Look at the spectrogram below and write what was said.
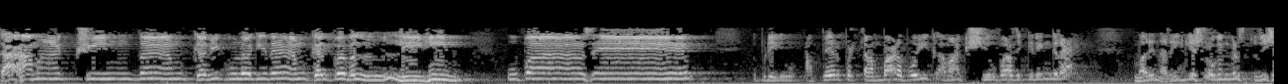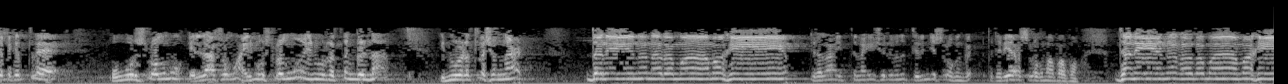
காமாட்சிந்தாம் கவிகுலகிதாம் கல்பவல்லீம் உபாசே. இப்படி அப்பேற்பட்ட அம்பாளை போய் காமாட்சி உபாசிக்கிறீங்கிற மாதிரி நிறைய ஸ்லோகங்கள் ஸ்துதி சதகத்துல ஒவ்வொரு ஸ்லோகமும் எல்லா ஸ்லோகமும் ஐநூறு ஸ்லோகமும் ஐநூறு ரத்னங்கள் தான் இன்னொரு இடத்துல சொன்னாள் தனேன நரமாமகே. இதெல்லாம் இத்தனை சொல்லி வந்து தெரிஞ்ச ஸ்லோகங்கள். இப்ப தெரியாத ஸ்லோகமா பார்ப்போம். தனேன நரமாமகே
